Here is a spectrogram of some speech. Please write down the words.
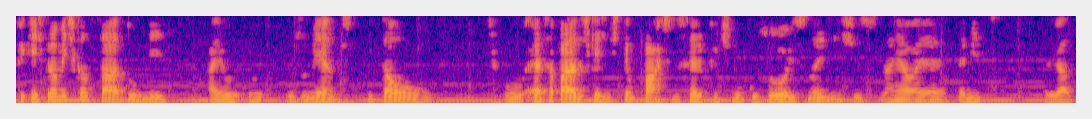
fiquei extremamente cansado, dormi. Aí eu, eu uso menos. Então, tipo, essa parada de que a gente tem parte do cérebro que a gente nunca usou, isso não existe. Isso na real é, é mito, tá ligado?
